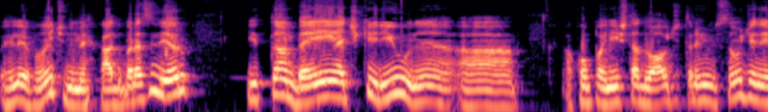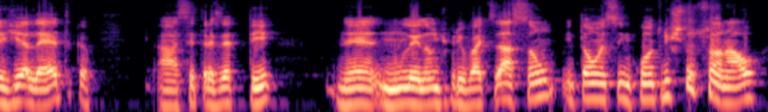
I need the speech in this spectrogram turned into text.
relevante no mercado brasileiro e também adquiriu né, a, a Companhia Estadual de Transmissão de Energia Elétrica, a C3ET, né, num leilão de privatização. Então esse encontro institucional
